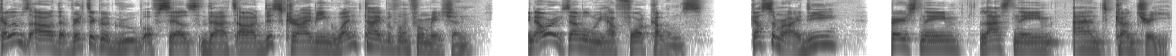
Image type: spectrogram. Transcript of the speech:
Columns are the vertical group of cells that are describing one type of information. In our example, we have four columns. Customer ID, first name, last name, and country.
